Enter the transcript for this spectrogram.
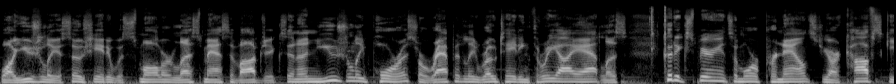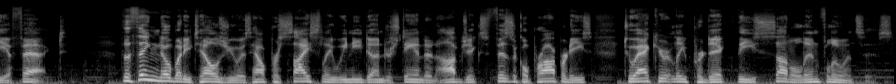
While usually associated with smaller, less massive objects, an unusually porous or rapidly rotating 3I Atlas could experience a more pronounced Yarkovsky effect. The thing nobody tells you is how precisely we need to understand an object's physical properties to accurately predict these subtle influences.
